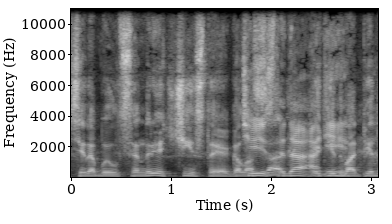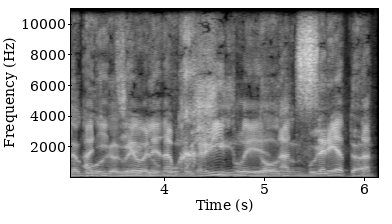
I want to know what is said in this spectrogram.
всегда был сценречь чистые голоса. Чисто, да, Эти они- два педагога они говорили, делали нам «У мужчин хриплые, должен надсред- быть, да,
